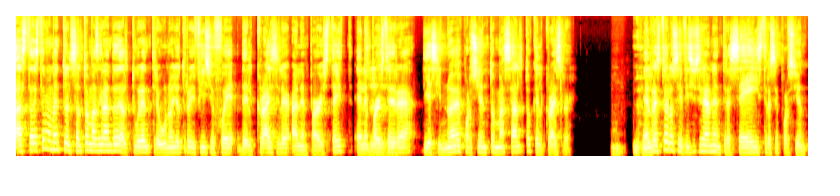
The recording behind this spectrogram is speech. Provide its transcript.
Hasta este momento, el salto más grande de altura entre uno y otro edificio fue del Chrysler al Empire State. El Empire sí, sí. State era 19% más alto que el Chrysler. El resto de los edificios eran entre 6 y 13%.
